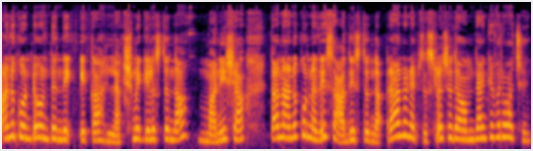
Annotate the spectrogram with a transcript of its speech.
అనుకుంటూ ఉంటుంది. ఇక లక్ష్మి గెలుస్తుందా? మనీష తను అనుకున్నది సాధిస్తుందా? రాను నెప్సెస్లో చూద్దాం. థ్యాంక్ యూ ఫర్ వాచింగ్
